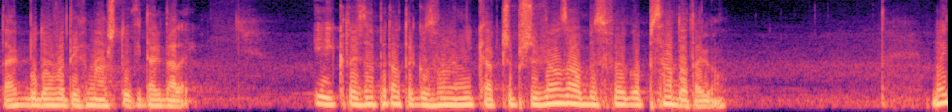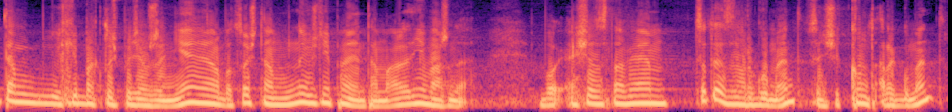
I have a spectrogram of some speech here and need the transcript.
tak, budowy tych masztów i tak dalej. I ktoś zapytał tego zwolennika, czy przywiązałby swojego psa do tego. No i tam chyba ktoś powiedział, że nie, albo coś tam, no już nie pamiętam, ale nieważne. Bo ja się zastanawiałem, co to jest za argument, w sensie kontrargument.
